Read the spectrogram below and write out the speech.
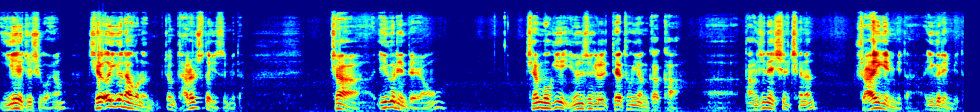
이해해 주시고요. 제 의견하고는 좀 다를 수도 있습니다. 자, 이 글인데요. 제목이 윤석열 대통령 각하, 어, 당신의 실체는 좌익입니다. 이 글입니다.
